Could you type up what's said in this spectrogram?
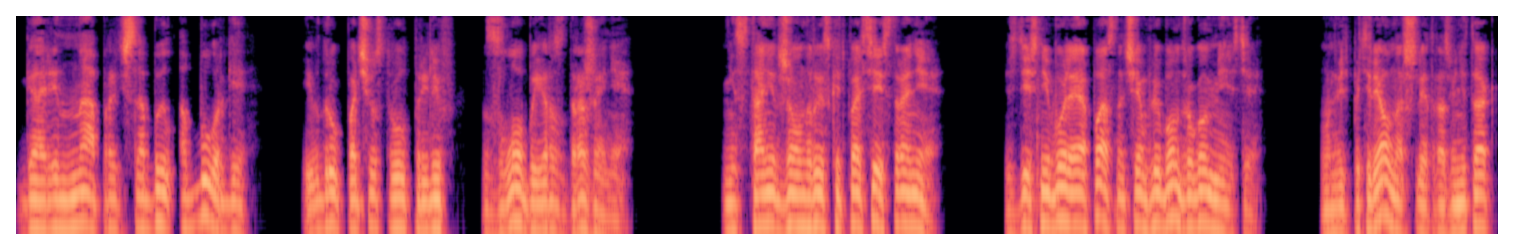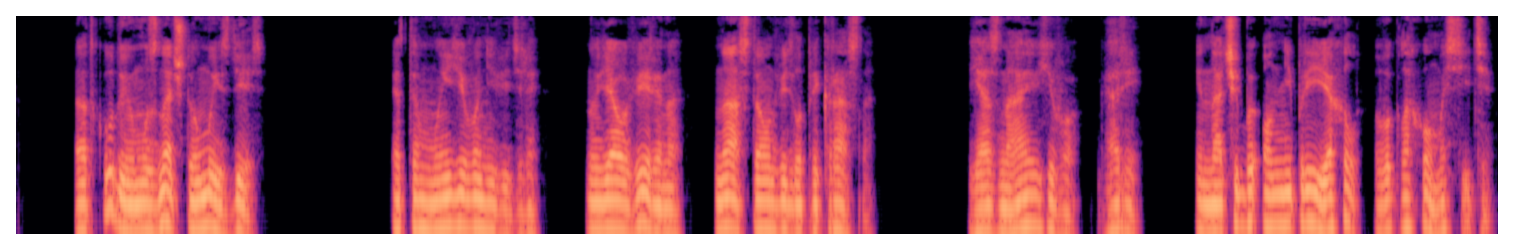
Гарри напрочь забыл о Борге и вдруг почувствовал прилив злобы и раздражения. Не станет же он рыскать по всей стране. Здесь не более опасно, чем в любом другом месте. Он ведь потерял наш след, разве не так? Откуда ему знать, что мы здесь? Это мы его не видели, но я уверена, нас-то он видел прекрасно. Я знаю его, Гарри, иначе бы он не приехал в Оклахома-Сити.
